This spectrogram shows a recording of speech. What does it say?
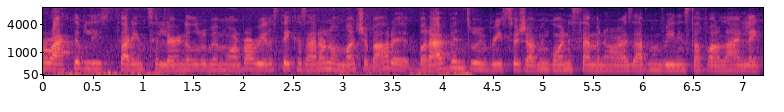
proactively starting to learn a little bit more about real estate because I don't know much about it, but I've been doing research, I've been going to seminars, I've been reading stuff online. Like,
